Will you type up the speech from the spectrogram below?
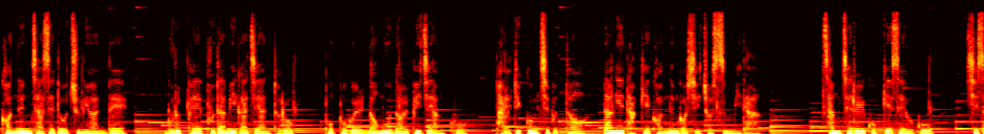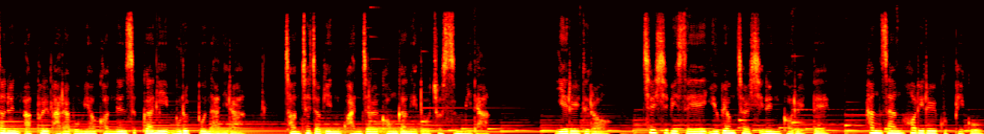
걷는 자세도 중요한데 무릎에 부담이 가지 않도록 보폭을 너무 넓히지 않고 발 뒤꿈치부터 땅에 닿게 걷는 것이 좋습니다. 상체를 곧게 세우고 시선은 앞을 바라보며 걷는 습관이 무릎뿐 아니라 전체적인 관절 건강에도 좋습니다. 예를 들어 72세의 유병철 씨는 걸을 때 항상 허리를 굽히고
